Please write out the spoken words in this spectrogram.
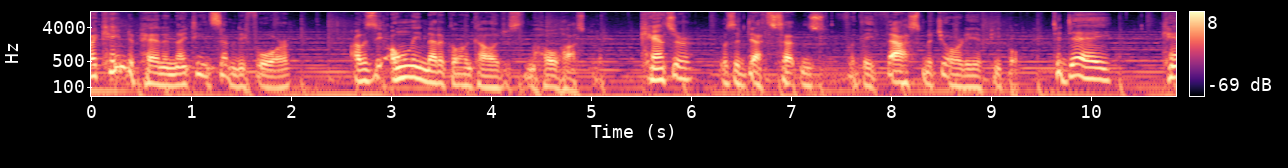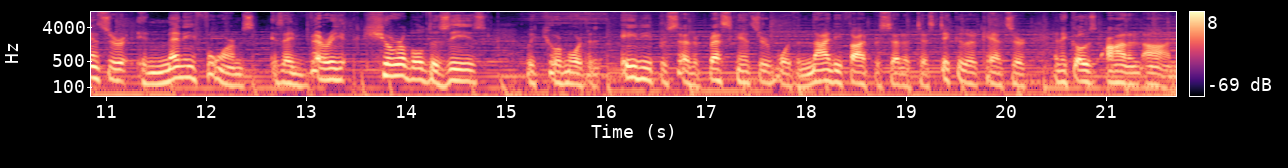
When I came to Penn in 1974, I was the only medical oncologist in the whole hospital. Cancer was a death sentence for the vast majority of people. Today, cancer in many forms is a very curable disease. We cure more than 80% of breast cancer, more than 95% of testicular cancer, and it goes on and on.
